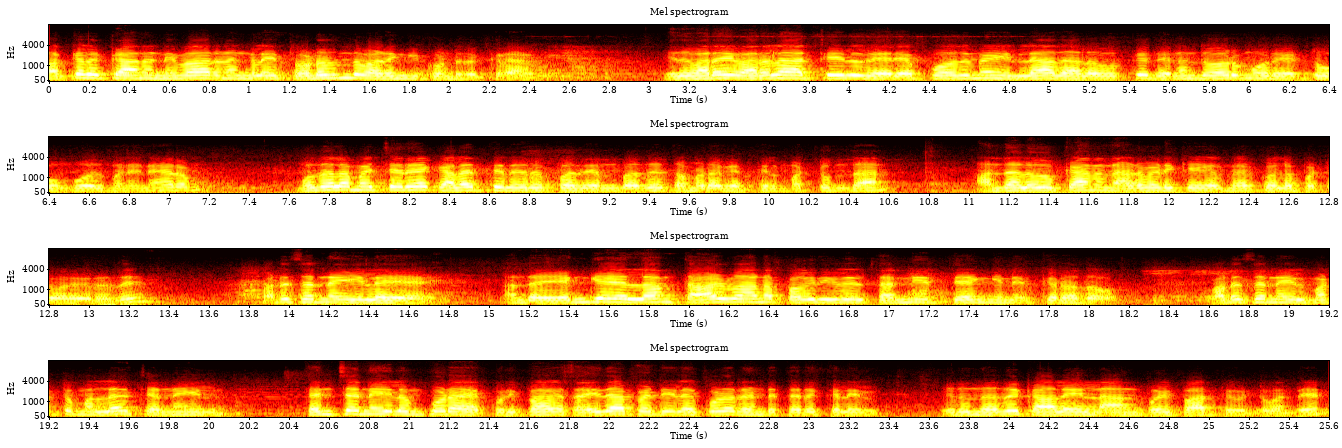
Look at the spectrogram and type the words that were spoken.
மக்களுக்கான நிவாரணங்களை தொடர்ந்து வழங்கி கொண்டிருக்கிறார்கள். இதுவரை வரலாற்றில் வேறு எப்போதுமே இல்லாத அளவுக்கு தினந்தோறும் ஒரு எட்டு ஒன்பது மணி நேரம் முதலமைச்சரே களத்தில் இருப்பது என்பது தமிழகத்தில் மட்டும்தான். அந்த அளவுக்கான நடவடிக்கைகள் மேற்கொள்ளப்பட்டு வருகிறது. வடசென்னையிலே அந்த எங்கே எல்லாம் தாழ்வான பகுதிகளில் தண்ணீர் தேங்கி நிற்கிறதோ வடசென்னையில் மட்டுமல்ல சென்னையில் தென் சென்னையிலும் கூட குறிப்பாக சைதாப்பேட்டையில கூட ரெண்டு தெருக்களில் இருந்தது. காலையில் நான் போய் பார்த்து விட்டு வந்தேன்.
